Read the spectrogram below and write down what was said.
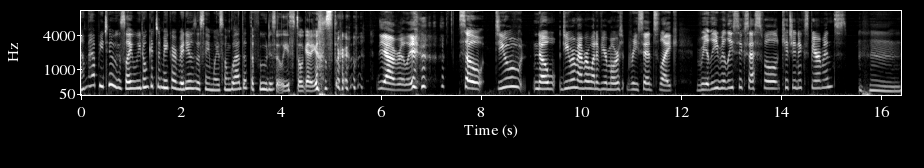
i'm happy too it's like we don't get to make our videos the same way so i'm glad that the food is at least still getting us through Yeah, really. so, do you know, do you remember one of your more recent, like, really, really successful kitchen experiments? Hmm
